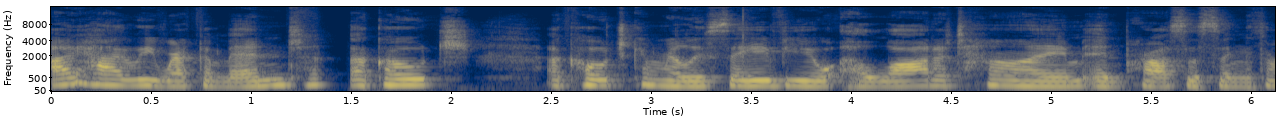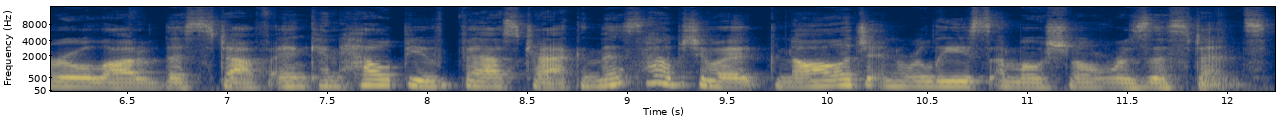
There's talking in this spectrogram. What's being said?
I highly recommend a coach. A coach can really save you a lot of time in processing through a lot of this stuff and can help you fast track. And this helps you acknowledge and release emotional resistance.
